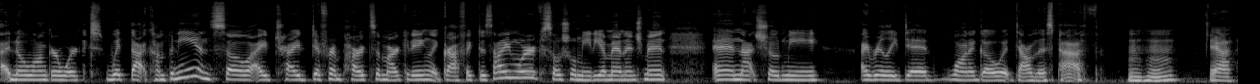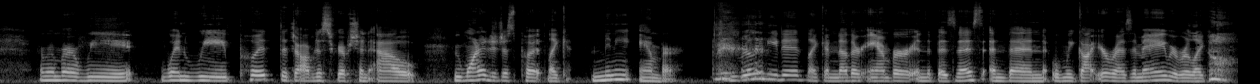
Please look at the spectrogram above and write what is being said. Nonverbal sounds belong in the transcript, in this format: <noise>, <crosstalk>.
I no longer worked with that company. And so I tried different parts of marketing, like graphic design work, social media management. And that showed me I really did want to go down this path. Mm-hmm. Yeah. I remember we when we put the job description out, we wanted to just put like mini Amber. We really <laughs> needed like another Amber in the business. And then when we got your resume, we were like, oh,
